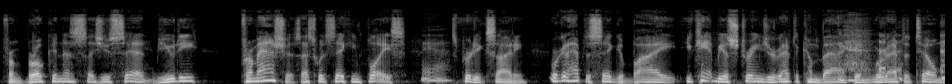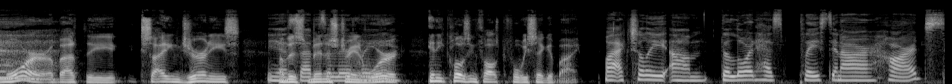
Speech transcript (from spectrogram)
from brokenness, as you said, beauty from ashes. That's what's taking place. Yes. It's pretty exciting. We're going to have to say goodbye. You can't be a stranger. You're going to have to come back and we're going to have to tell more about the exciting journeys of Yes, this ministry and work. Any closing thoughts before we say goodbye? Well, actually, um, the Lord has placed in our hearts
